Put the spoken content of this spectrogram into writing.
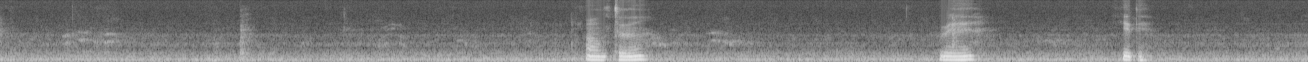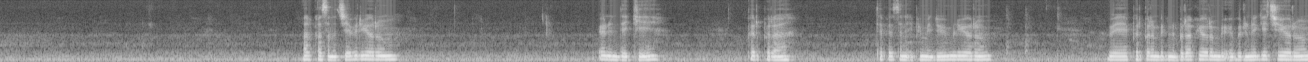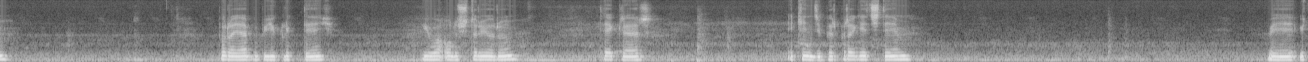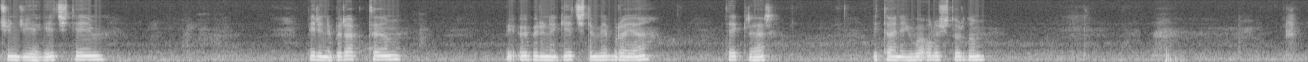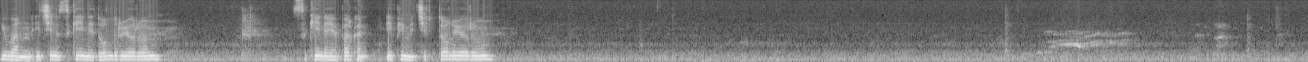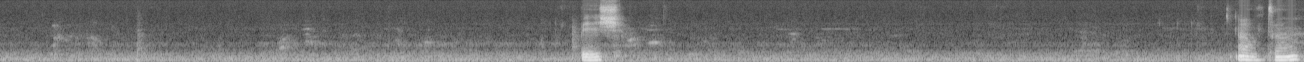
altı ve yedi. Arkasını çeviriyorum. Önündeki pırpıra tepesine ipimi düğümlüyorum. Ve pırpırın birini bırakıyorum. Bir öbürüne geçiyorum. Buraya bu büyüklükte yuva oluşturuyorum. Tekrar ikinci pırpıra geçtim. Ve üçüncüye geçtim. Birini bıraktım. Bir öbürüne geçtim ve buraya tekrar bir tane yuva oluşturdum. Yuvanın içini sık iğne dolduruyorum. Sık iğne yaparken ipimi çift doluyorum. Beş. Altı.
